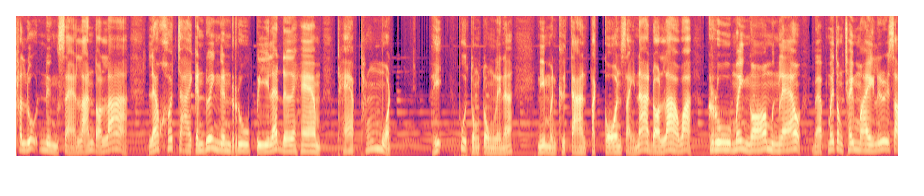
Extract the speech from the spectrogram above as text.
ทะลุ1แสนล้านดอลลาร์แล้วเขาจ่ายกันด้วยเงินรูปีและเดอร์แฮม แทบทั้งหมด เฮ้ยพูดตรงๆเลยนะ นี่มันคือการตะโกนใส่หน้าดอลลาร์ว่า ครูไม่ง้อมึงแล้ว แบบไม่ต้องใช้ไมค์เลยด้วยซ้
